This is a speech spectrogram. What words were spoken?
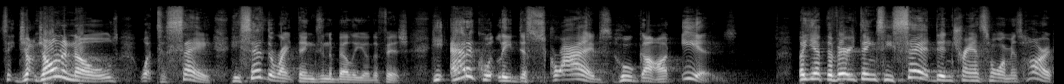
See, Jonah knows what to say. He said the right things in the belly of the fish. He adequately describes who God is. But yet, the very things he said didn't transform his heart.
